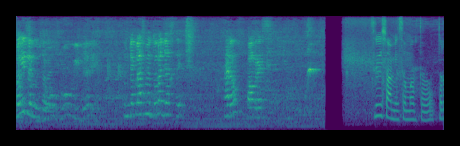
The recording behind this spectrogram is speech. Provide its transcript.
बघितलं तू सगळं. तुमच्या क्लासमध्ये तुला जास्त हॅलो काँग्रेस श्री स्वामी समर्थ तर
